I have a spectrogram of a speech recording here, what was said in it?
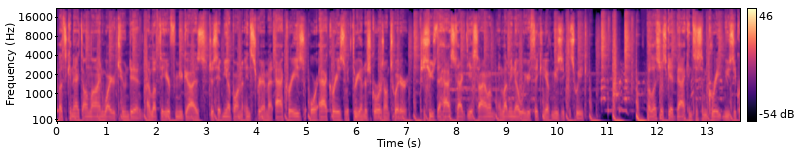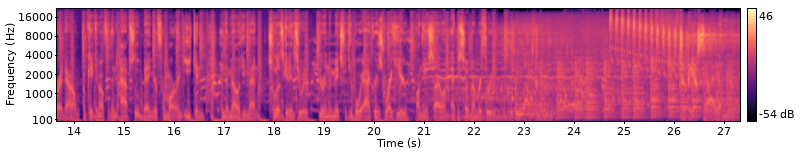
Let's connect online while you're tuned in. I'd love to hear from you guys. Just hit me up on Instagram at Acraze or Acraze with three underscores on Twitter. Just use the hashtag The Asylum and let me know what you're thinking of music this week. But let's just get back into some great music right now. I'm kicking off with an absolute banger from Martin Ikin and the Melody Men. So let's get into it. You're in the mix with your boy Acraze right here on The Asylum, episode number three. Welcome To the Asylum.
